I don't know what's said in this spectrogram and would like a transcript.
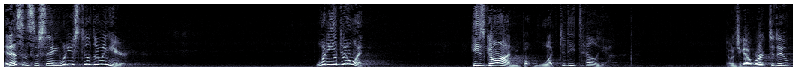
In essence, they're saying, What are you still doing here? What are you doing? He's gone, but what did he tell you? Don't you got work to do?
